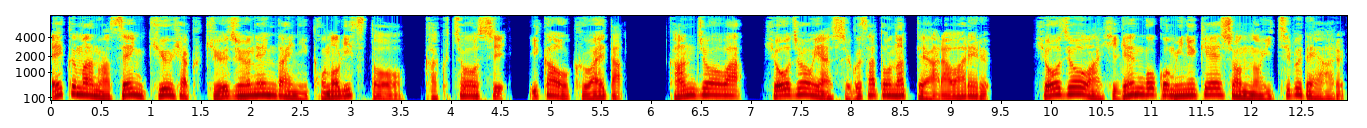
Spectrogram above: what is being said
エクマンは1990年代にこのリストを拡張し、以下を加えた。感情は表情や仕草となって現れる。表情は非言語コミュニケーションの一部である。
